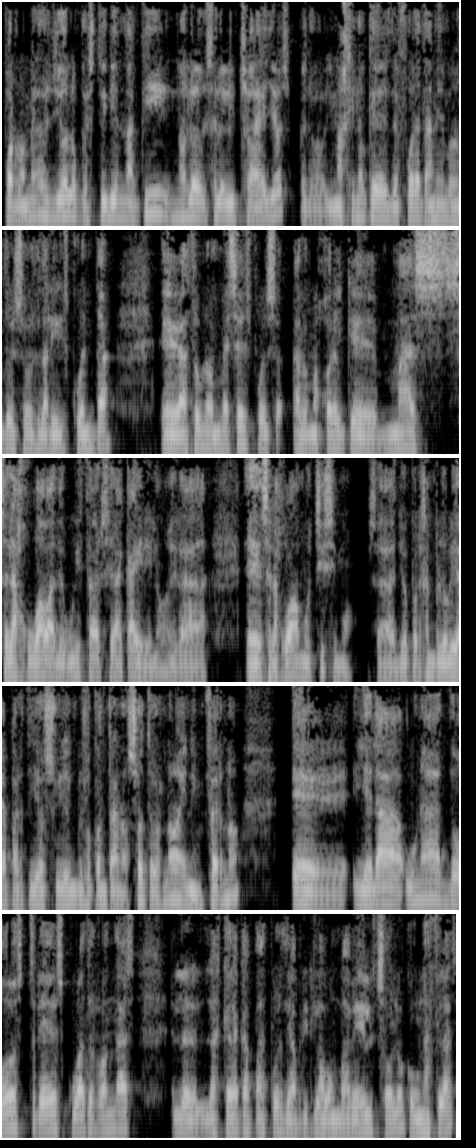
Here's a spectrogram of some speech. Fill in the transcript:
por lo menos yo lo que estoy viendo aquí, no lo, se lo he dicho a ellos, pero imagino que desde fuera también vosotros os daréis cuenta. Eh, hace unos meses, pues a lo mejor el que más se la jugaba de Wizards era Kairi, ¿no? Era, eh, se la jugaba muchísimo. O sea, yo, por ejemplo, vi a partidos suyos incluso contra nosotros, ¿no? En Inferno. Eh, y era una, dos, tres, cuatro rondas las que era capaz pues, de abrir la bomba B él solo con una flash.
